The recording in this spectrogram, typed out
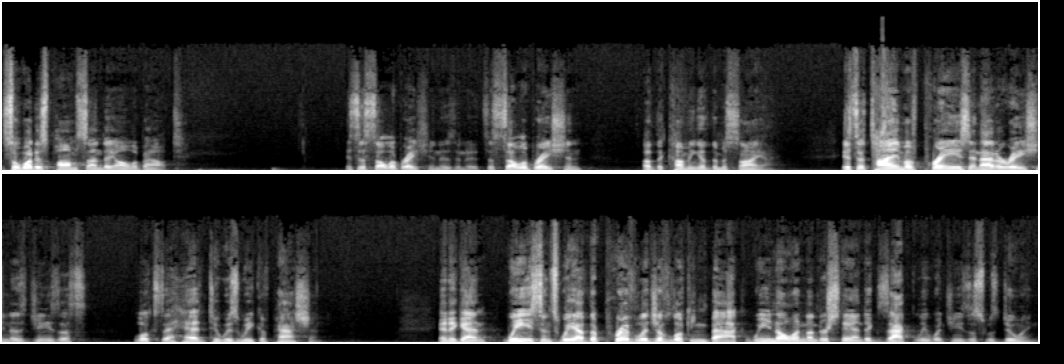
So, what is Palm Sunday all about? It's a celebration, isn't it? It's a celebration of the coming of the Messiah. It's a time of praise and adoration as Jesus looks ahead to his week of passion. And again, we, since we have the privilege of looking back, we know and understand exactly what Jesus was doing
